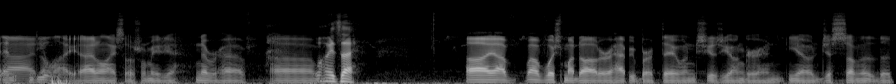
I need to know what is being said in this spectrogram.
Nah, I don't like. I don't like social media. Never have. Um, Why is that? I've, I've wished my daughter a happy birthday when she was younger, and you know, just some of the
